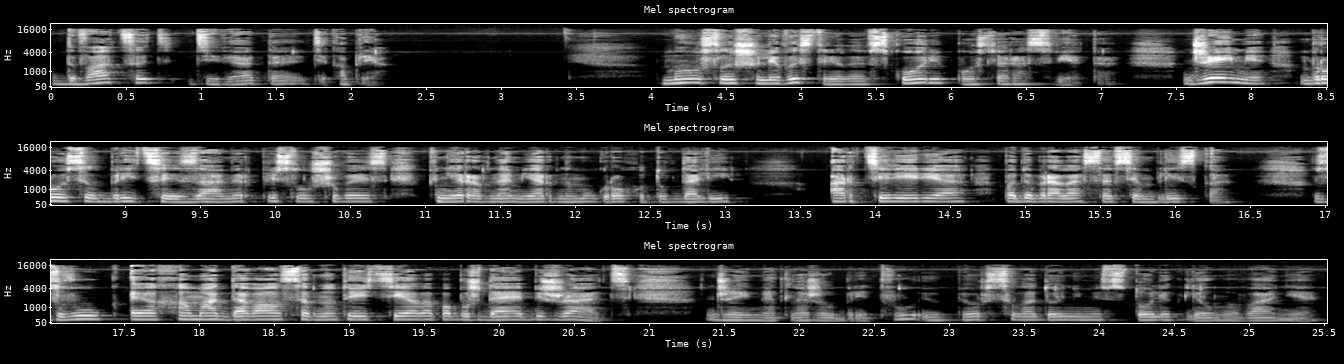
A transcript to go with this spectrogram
29 декабря. Мы услышали выстрелы вскоре после рассвета. Джейми бросил бриться и замер, прислушиваясь к неравномерному грохоту вдали. Артиллерия подобралась совсем близко. Звук эхом отдавался внутри тела, побуждая бежать. Джейми отложил бритву и уперся ладонями в столик для умывания.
